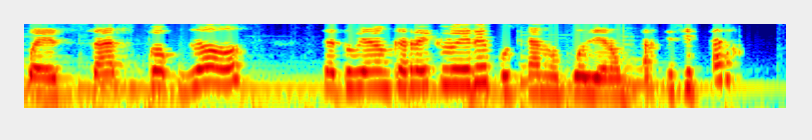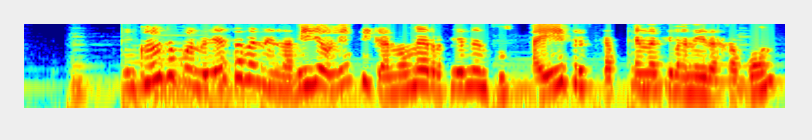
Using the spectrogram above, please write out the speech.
pues SARS-CoV-2, se tuvieron que recluir y pues ya no pudieron participar. Incluso cuando ya estaban en la Villa Olímpica, no me refiero en sus países que apenas iban a ir a Japón,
